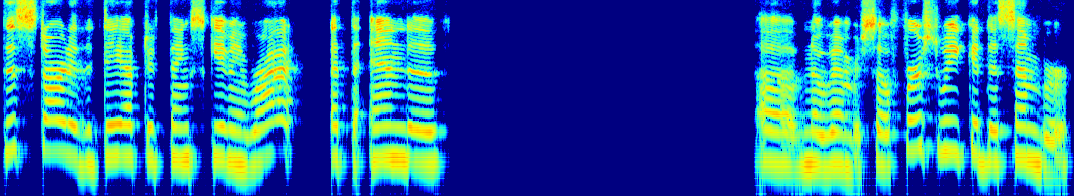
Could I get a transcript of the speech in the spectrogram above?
this started the day after Thanksgiving, right at the end of of November. So first week of December.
